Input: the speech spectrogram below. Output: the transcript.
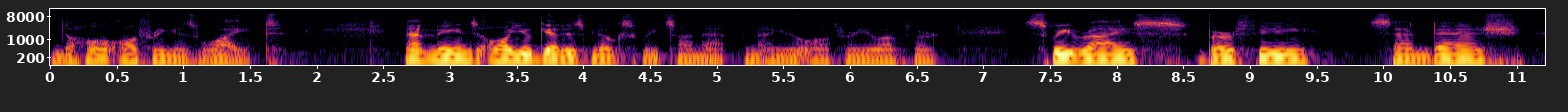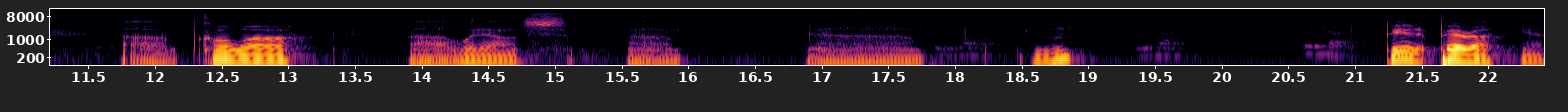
The whole offering is white. That means all you get is milk sweets on that. And you offer, you offer sweet rice, burfi, sandesh, uh, koa, uh, what else? Um, um, hmm? Pera, pera, yeah.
